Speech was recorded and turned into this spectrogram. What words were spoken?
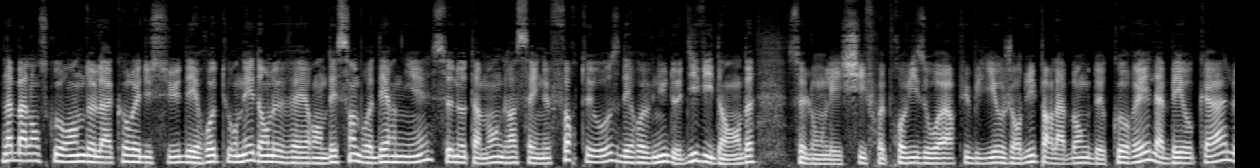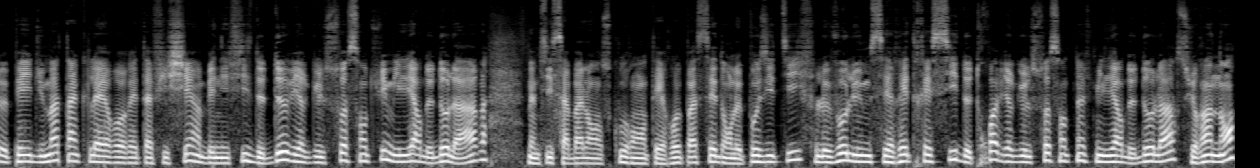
La balance courante de la Corée du Sud est retournée dans le vert en décembre dernier, ce notamment grâce à une forte hausse des revenus de dividendes. Selon les chiffres provisoires publiés aujourd'hui par la Banque de Corée, la BOK, le pays du matin clair aurait affiché un bénéfice de 2,68 milliards de dollars. Même si sa balance courante est repassée dans le positif, le volume s'est rétréci de 3,69 milliards de dollars sur un an.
